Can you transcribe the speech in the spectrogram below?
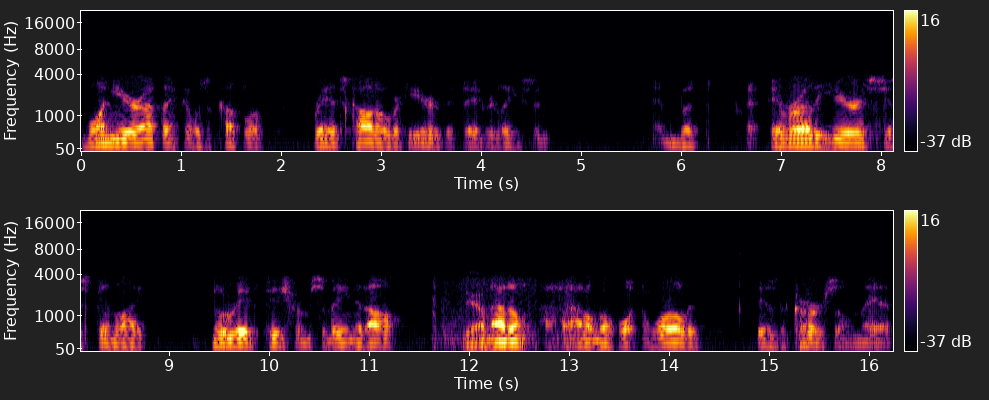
one year I think there was a couple of reds caught over here that they'd released, and but every other year it's just been like no redfish from Sabine at all. Yeah. And I don't, I don't know what in the world is, the curse on that.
